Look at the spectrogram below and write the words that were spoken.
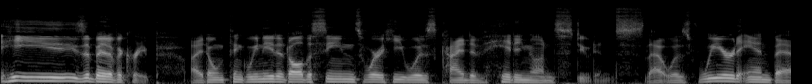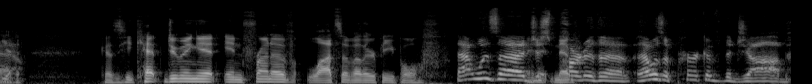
he's a bit of a creep. I don't think we needed all the scenes where he was kind of hitting on students. That was weird and bad. Yeah. Because he kept doing it in front of lots of other people. That was uh, just never- part of the. That was a perk of the job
